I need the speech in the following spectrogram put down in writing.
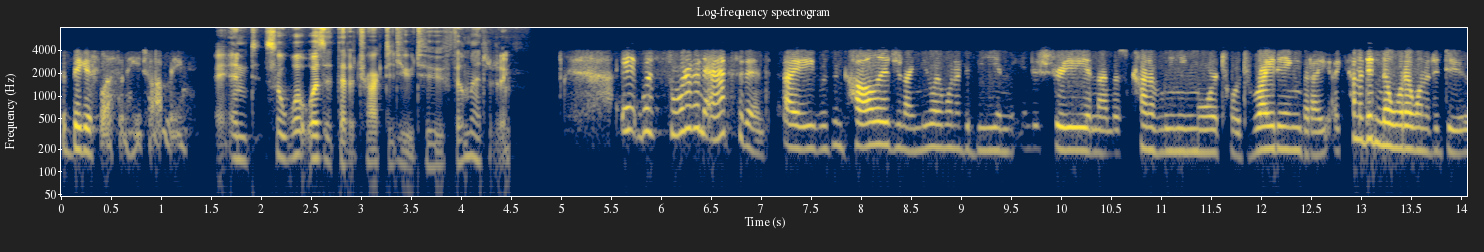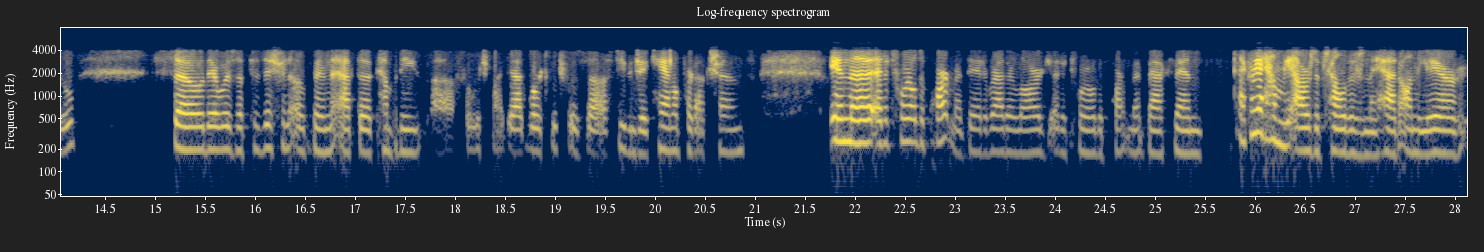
the biggest lesson he taught me. And so, what was it that attracted you to film editing? It was sort of an accident. I was in college and I knew I wanted to be in the industry and I was kind of leaning more towards writing, but I, I kind of didn't know what I wanted to do. So there was a position open at the company uh, for which my dad worked, which was uh, Stephen J. Cannell Productions. In the editorial department, they had a rather large editorial department back then. I forget how many hours of television they had on the air,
